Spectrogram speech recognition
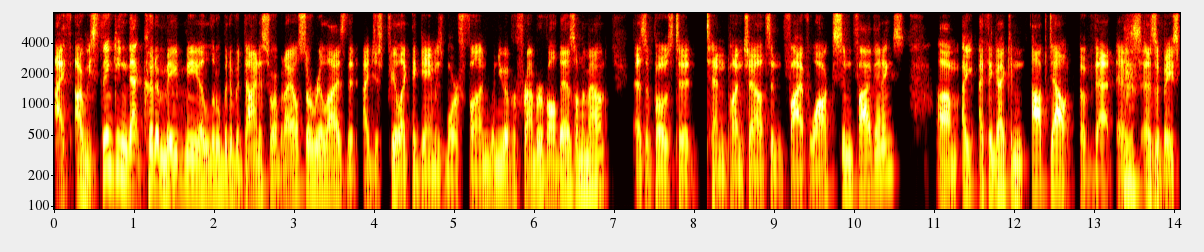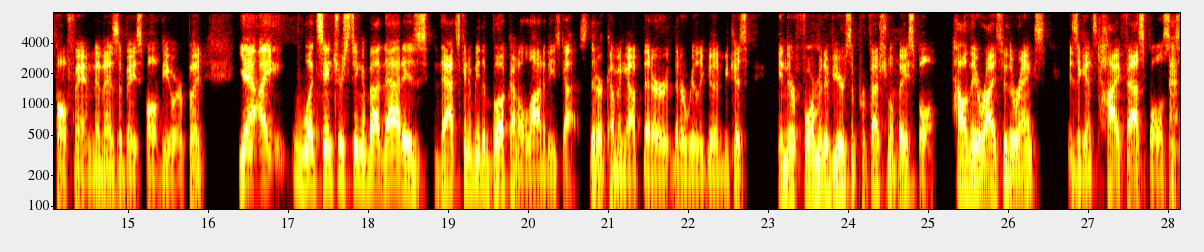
I I was thinking that could have made me a little bit of a dinosaur, but I also realized that I just feel like the game is more fun when you have a Framber Valdez on the mound as opposed to 10 punch outs and five walks in five innings. Um, I, I think I can opt out of that as as a baseball fan and as a baseball viewer. But yeah, I what's interesting about that is that's going to be the book on a lot of these guys that are coming up that are that are really good because in their formative years of professional baseball, how they rise through the ranks is against high fastballs as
